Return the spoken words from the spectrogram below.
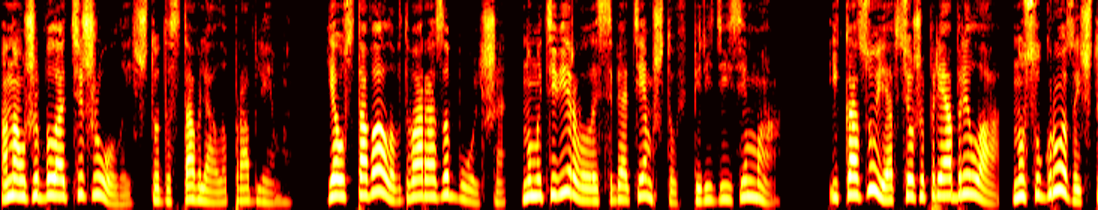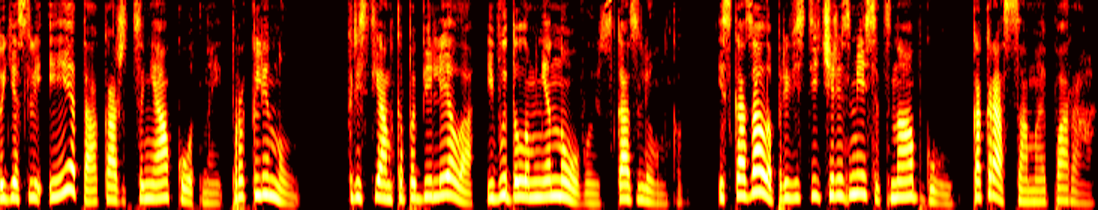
Она уже была тяжелой, что доставляло проблемы. Я уставала в два раза больше, но мотивировала себя тем, что впереди зима. И козу я все же приобрела, но с угрозой, что если и это окажется неокотной, прокляну. Крестьянка побелела и выдала мне новую с козленком. И сказала привезти через месяц на обгул, как раз самая пора.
